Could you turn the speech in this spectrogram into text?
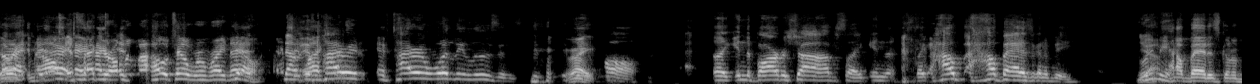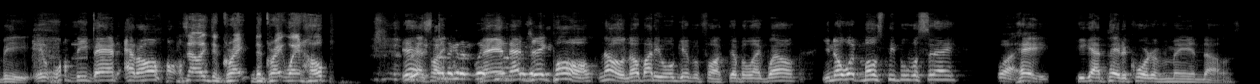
All right, Like, all right, in fact, all you're right, all in my hotel room right now. now if black Tyron if Tyron Woodley loses, to, to Right. Jake Paul, like in the barbershops, like in the like how how bad is it gonna be? What do you mean how bad it's gonna be? It won't be bad at all. Is that like the great the Great White Hope? Yeah, it's like, gonna- wait, man, know that what- Jake Paul. No, nobody will give a fuck. They'll be like, well, you know what most people will say? What? Hey, he got paid a quarter of a million dollars.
